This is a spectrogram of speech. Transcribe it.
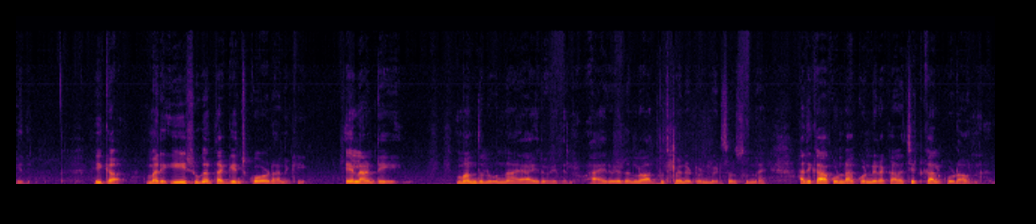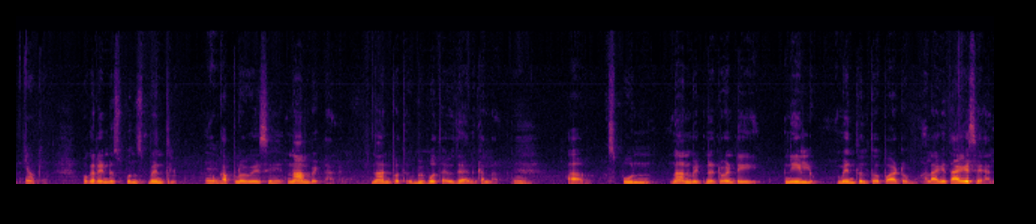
ఇది. ఇక మరి ఈ షుగర్ తగ్గించుకోవడానికి ఎలాంటి మందులు ఉన్నాయి ఆయుర్వేదంలో? ఆయుర్వేదంలో అద్భుతమైనటువంటి మెడిసిన్స్ ఉన్నాయి. అది కాకుండా కొన్ని రకాల చిట్కాలు కూడా ఉన్నాయి ఓకే. ఒక రెండు స్పూన్స్ మెంతులు ఒక కప్లో వేసి నానబెట్టాలి. నానిపోతాయి ఉబ్బిపోతాయి ఉదయానికల్లా. ఆ స్పూన్ నానబెట్టినటువంటి నీళ్ళు మెంతులతో పాటు అలాగే తాగేసేయాలి.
